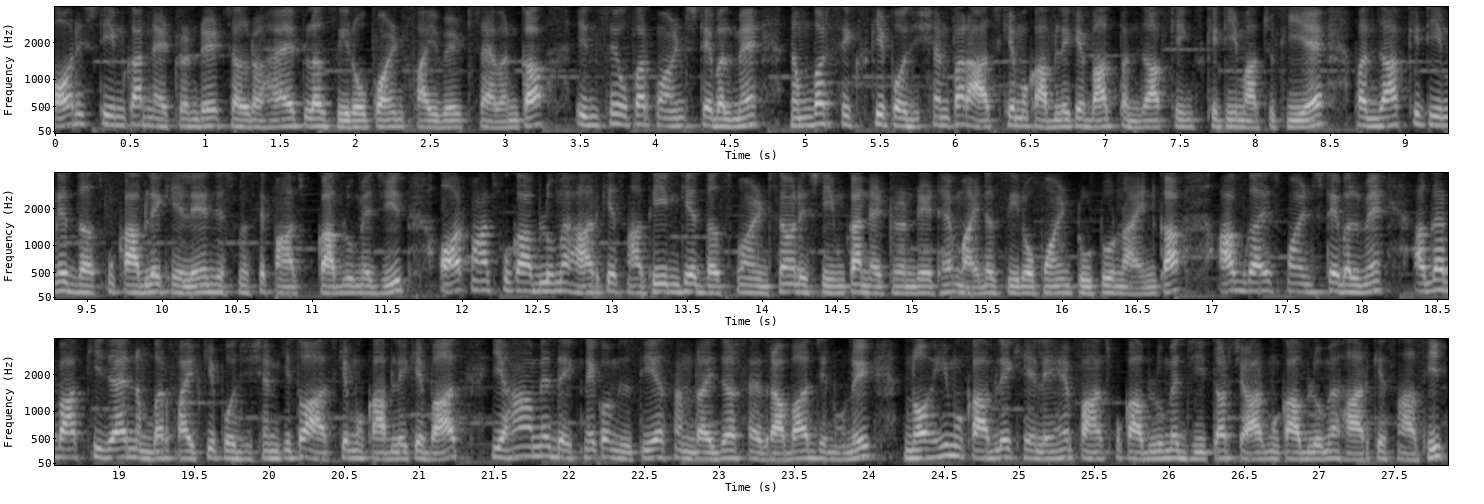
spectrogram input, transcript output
और इस टीम का नेट रन रेट चल रहा है plus zero point five eight seven का। इनसे ऊपर पॉइंट्स टेबल में नंबर सिक्स की पोजीशन पर आज के मुकाबले के बाद पंजाब किंग्स की टीम आ चुकी है। पंजाब की टीम ने दस मुकाबले खेले हैं, जिसमें से पाँच मुकाबलों में जीत और पाँच मुकाबलों में हार के साथ ही इनके दस पॉइंट्स हैं और इस टीम का नेट रन रेट है minus zero point two two nine का। अब गाइस पॉइंट्स टेबल में अगर बात की जाए नंबर फाइव की पोजीशन की तो आज के मुकाबले के बाद यहाँ हमें देखने को मिलती है सनराइजर्स हैदराबाद, जिन्होंने नौ ही मुकाबले खेले हैं, पाँच मुकाबलों में जीत और चार मुकाबलों में हार के साथ ही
